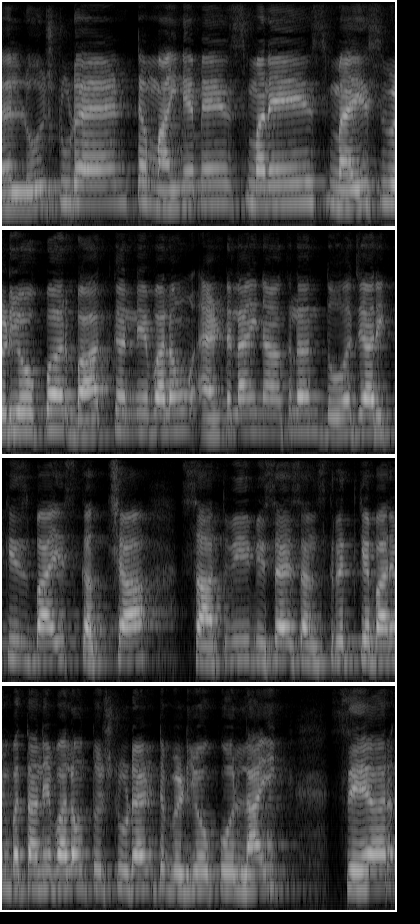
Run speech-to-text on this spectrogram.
Hello student, my name is Manish. मैं इस वीडियो पर बात करने वाला हूँ एंडलाइन आकलन 2021-22 कक्षा सातवीं विषय संस्कृत के बारे में बताने वाला हूँ। तो स्टूडेंट, वीडियो को लाइक, शेयर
